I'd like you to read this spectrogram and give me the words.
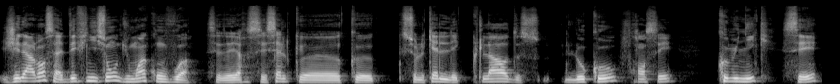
Généralement, c'est la définition du moins qu'on voit. C'est d'ailleurs c'est celle que que sur lequel les clouds locaux français communiquent. C'est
